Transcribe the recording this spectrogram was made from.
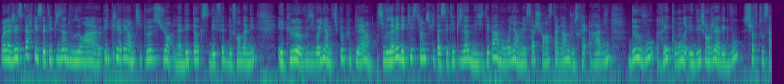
Voilà, j'espère que cet épisode vous aura euh, éclairé un petit peu sur la détox des fêtes de fin d'année et que euh, vous y voyez un petit peu plus clair. Si vous avez des questions suite à cet épisode, n'hésitez pas à m'envoyer un message sur Instagram, je serai ravie de vous répondre et d'échanger avec vous sur tout ça.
